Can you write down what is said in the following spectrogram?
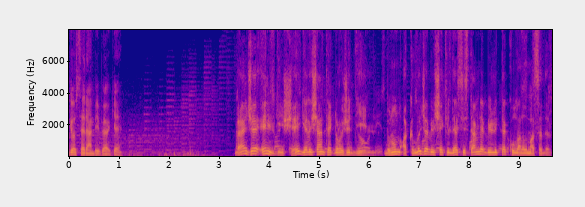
gösteren bir bölge. Bence en ilginç şey gelişen teknoloji değil. Bunun akıllıca bir şekilde sistemle birlikte kullanılmasıdır.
